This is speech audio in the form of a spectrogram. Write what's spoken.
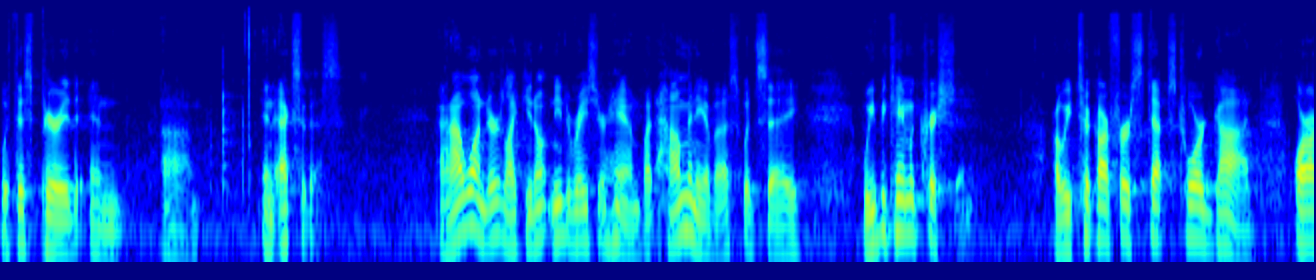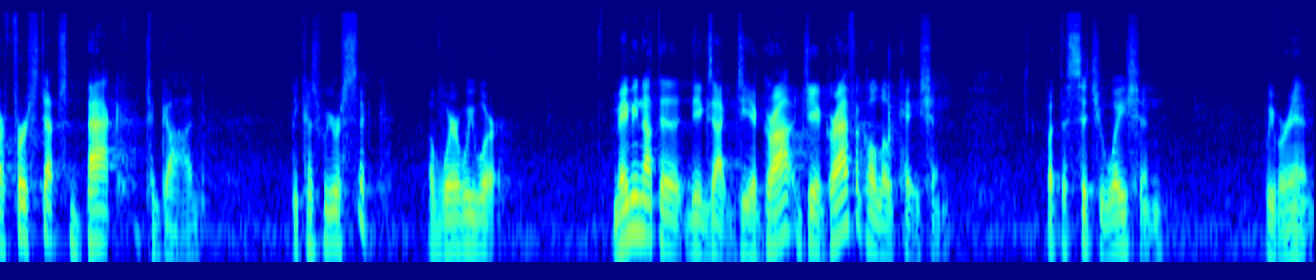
with this period in, um, in Exodus. And I wonder, like, you don't need to raise your hand, but how many of us would say, we became a Christian, or we took our first steps toward God, or our first steps back to God because we were sick of where we were. Maybe not the, the exact geogra- geographical location, but the situation we were in.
